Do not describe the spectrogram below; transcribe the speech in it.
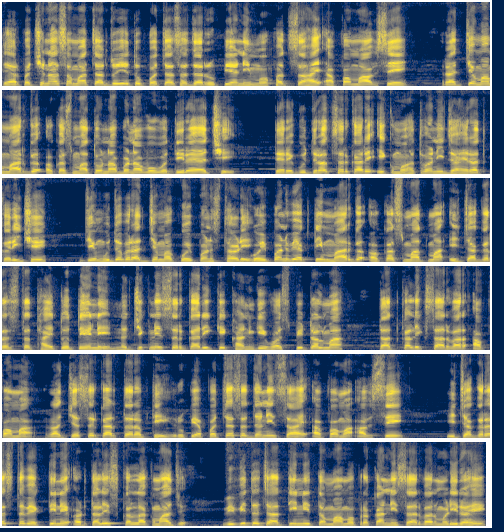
ત્યાર પછીના સમાચાર જોઈએ તો પચાસ હજાર રૂપિયાની મફત સહાય આપવામાં આવશે. રાજ્યમાં માર્ગ અકસ્માતોના બનાવો વધી રહ્યા છે. ત્યારે ગુજરાત સરકારે એક મહત્વની જાહેરાત કરી છે, જે મુજબ રાજ્યમાં કોઈપણ સ્થળે કોઈપણ વ્યક્તિ માર્ગ અકસ્માતમાં ઇજાગ્રસ્ત થાય તો તેને નજીકની સરકારી કે ખાનગી હોસ્પિટલમાં તાત્કાલિક સારવાર આપવામાં રાજ્ય સરકાર તરફથી રૂપિયા પચાસ હજારની સહાય આપવામાં આવશે. ઇજાગ્રસ્ત વ્યક્તિને અડતાલીસ કલાકમાં જ વિવિધ જાતિની તમામ પ્રકારની સારવાર મળી રહે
